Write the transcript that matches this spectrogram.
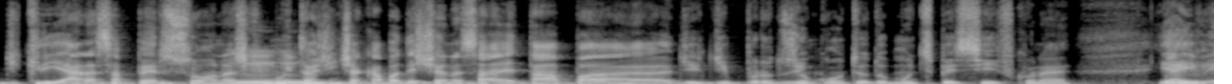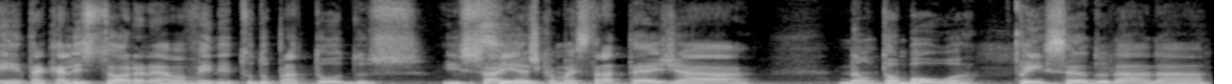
de criar essa persona. Acho uhum. que muita gente acaba deixando essa etapa de, de produzir um conteúdo muito específico, né? E aí entra aquela história, né? Vender tudo para todos. Isso Sim. aí acho que é uma estratégia não tão boa, pensando na, na,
